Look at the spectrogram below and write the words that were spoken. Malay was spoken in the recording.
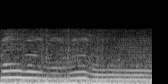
Mm-hmm.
